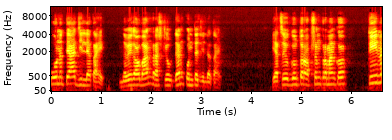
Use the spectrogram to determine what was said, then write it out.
कोणत्या जिल्ह्यात आहे? नवेगाव बांध राष्ट्रीय उद्यान कोणत्या जिल्ह्यात आहे? याचं योग्य उत्तर ऑप्शन क्रमांक तीन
